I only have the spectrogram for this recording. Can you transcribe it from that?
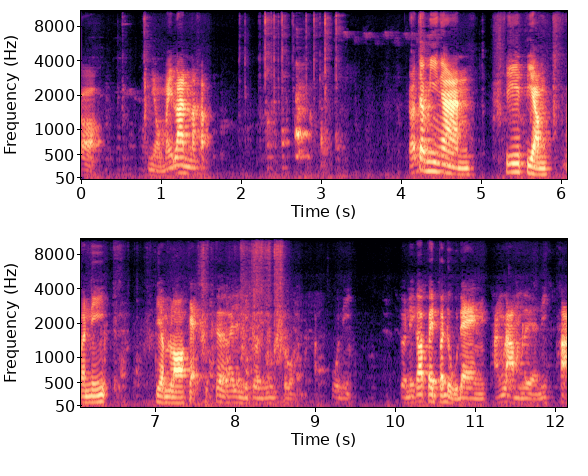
ก็เหนียวไม่ลั่นนะครับ ก็จะมีงานที่เตรียมวันนี้ เตรียมรอแกะสติกเกอร์ก็จะมีตัวนี้ตัวนะครับคู่นี้ ตัวนี้ก็เป็นประดู่แดงทั้งลำเลยอันนี้ผ่า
